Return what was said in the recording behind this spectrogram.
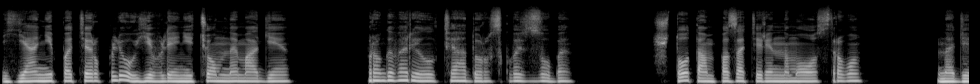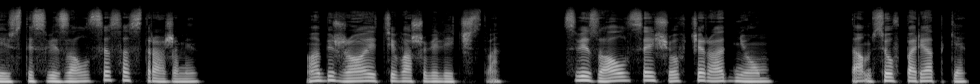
Я не потерплю явлений темной магии, проговорил Теодор сквозь зубы. Что там по затерянному острову? Надеюсь, ты связался со стражами. Обижаете, Ваше Величество. Связался еще вчера днем. Там все в порядке.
